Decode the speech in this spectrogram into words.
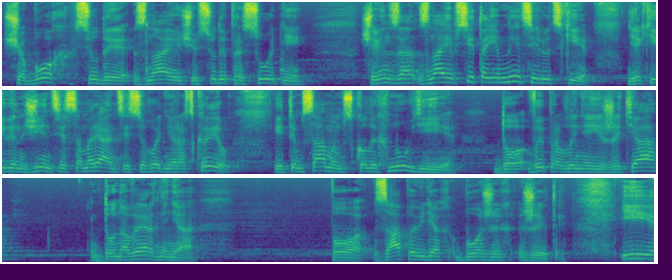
що Бог всюди знаючий, всюди присутній, що Він знає всі таємниці людські, які він жінці самарянці сьогодні розкрив, і тим самим сколихнув її до виправлення її життя, до навернення по заповідях Божих жити. І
